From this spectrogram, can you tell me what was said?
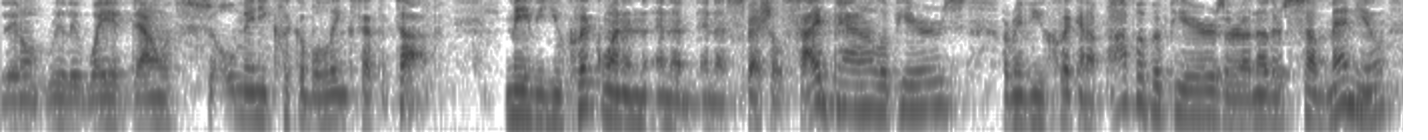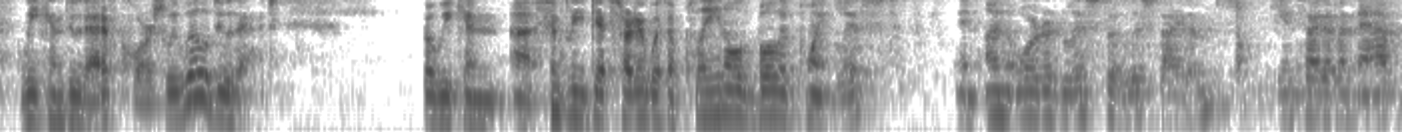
they don't really weigh it down with so many clickable links at the top. Maybe you click one and, and, a, and a special side panel appears, or maybe you click and a pop-up appears, or another sub-menu. We can do that, of course. We will do that. But we can uh, simply get started with a plain old bullet point list, an unordered list of list items inside of a nav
